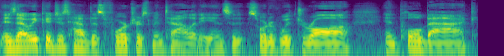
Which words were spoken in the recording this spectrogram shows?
is that we could just have this fortress mentality and so, sort of withdraw and pull back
